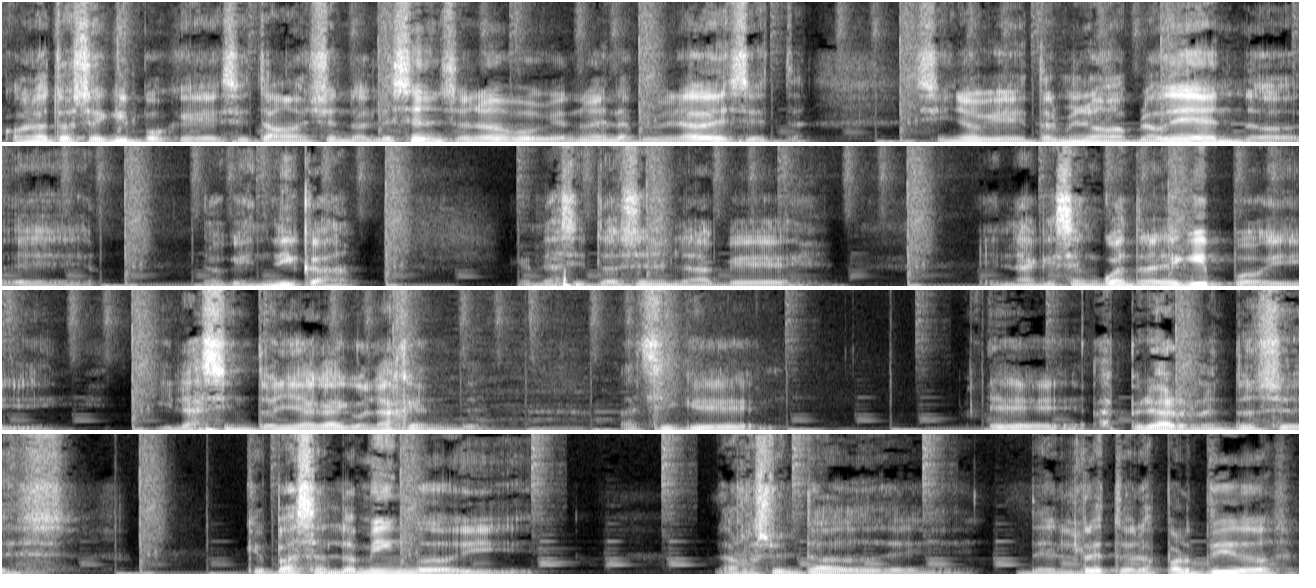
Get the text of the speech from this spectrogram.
con otros equipos que se estaban yendo al descenso, ¿no? porque no es la primera vez esta, sino que terminó aplaudiendo, eh, lo que indica la situación en la que, en la que se encuentra el equipo y, la sintonía que hay con la gente. Así que eh, a esperar entonces qué pasa el domingo y los resultados de, del resto de los partidos,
